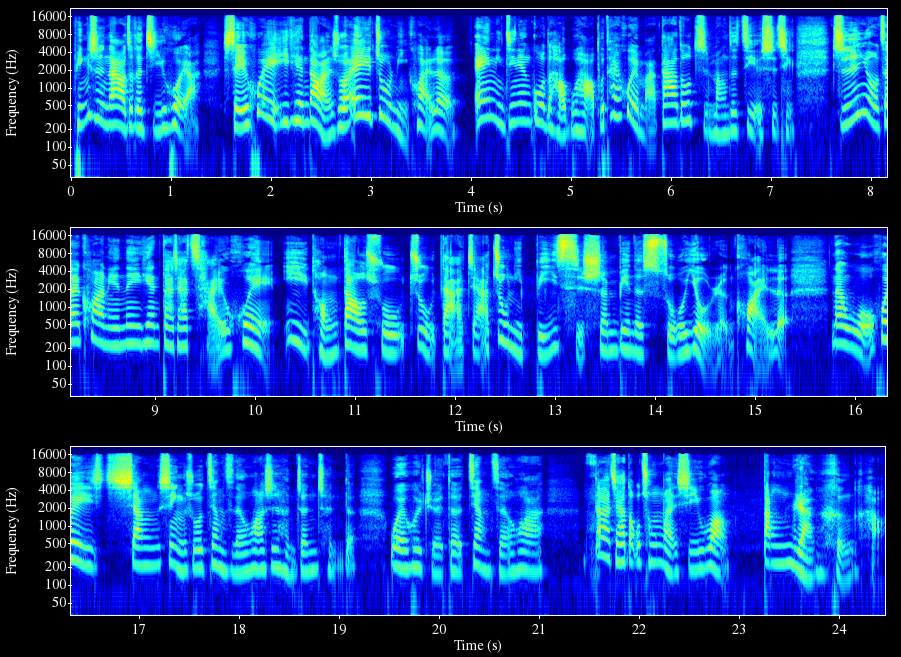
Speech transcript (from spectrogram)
平时哪有这个机会啊？谁会一天到晚说，哎，祝你快乐？哎，你今天过得好不好？不太会嘛，大家都只忙着自己的事情。只有在跨年那一天，大家才会一同道出祝大家，祝你彼此身边的所有人快乐。那我会相信说这样子的话是很真诚的，我也会觉得这样子的话大家都充满希望，当然很好。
